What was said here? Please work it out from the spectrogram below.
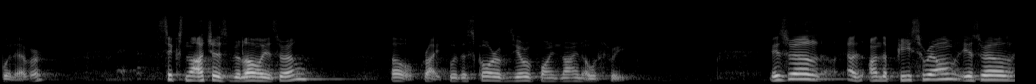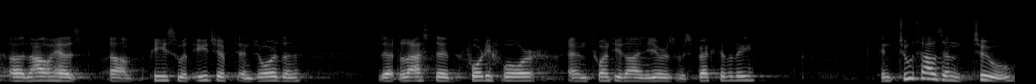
whatever, six notches below Israel. Oh, right, with a score of 0.903. Israel, uh, on the peace realm, Israel uh, now has um, peace with Egypt and Jordan that lasted 44 and 29 years, respectively. In 2002,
